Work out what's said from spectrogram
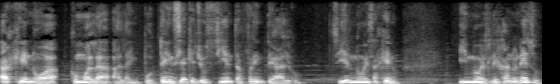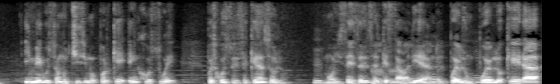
ajeno a como a la, a la impotencia que yo sienta frente a algo. Sí, Él no es ajeno. Y no es lejano en eso. Y me gusta muchísimo porque en Josué, pues Josué se queda solo Moisés es el que estaba liderando el pueblo, un pueblo que era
